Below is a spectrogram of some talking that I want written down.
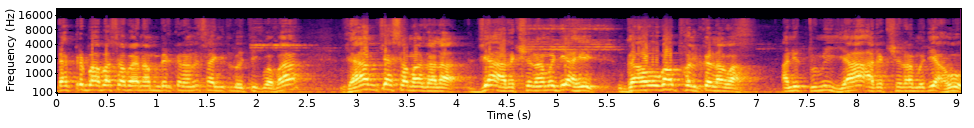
डॉक्टर बाबासाहेब आंबेडकरांनी सांगितलं होतं की बाबा ज्या आमच्या समाजाला ज्या आरक्षणामध्ये आहे गावोगाव फलकं लावा. आणि तुम्ही या आरक्षणामध्ये आहो.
